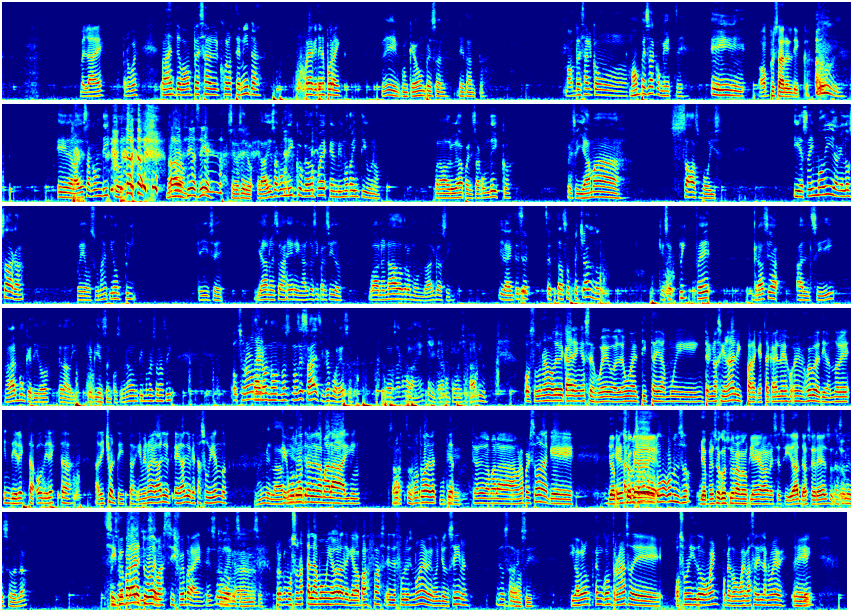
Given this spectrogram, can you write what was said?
¿Verdad, eh? Pero pues, nada, gente, vamos a empezar con los temitas. Oye, ¿qué tienes por ahí? Sí, ¿Con qué vamos a empezar? De tanto. Vamos a empezar con. Vamos a empezar con este. Eh, Vamos a empezar el disco. eh, el audio sacó un disco. No, Ah, no, no. Sigue, sigue. Serio, serio. El audio sacó un disco, creo que fue el mismo 31. Por la madrugada, pues él sacó un disco. Pues se llama Sauce Boys. Y ese mismo día que él lo saca, pues Osuna se tira un tweet que dice: Ya no exageren, algo así parecido. Wow, no es nada de otro mundo, algo así. Y la gente se, se está sospechando que ese tweet fue gracias al CD, al álbum que tiró Eladio. ¿Qué piensan? ¿Osuna es un tipo de persona así? O sea, no, no, no, no se sabe si fue por eso. Pero o sea, como la gente que quiera controversia rápido. Ozuna no debe caer en ese juego. Él es un artista ya muy internacional y para que esté caer en el ju- en el juego de tirándole indirecta o directa a dicho artista. Y menos el audio, el audio que está subiendo. No, en verdad. que ¿Cómo tú vas a tirarle la mala a alguien? ¿Cómo, Exacto. cómo tú vas a Como tira- que- tirarle la mala a una persona que Yo pienso que como tú comenzó? yo pienso que Osuna no tiene la necesidad de hacer eso. so- hacer eso, ¿verdad? Si Eso fue para él, estuvo dice. de más. Si fue para él. Eso es de lo que se dice. Pero como Ozuna está en la movie ahora de que va para Fast the Furious 9 con John Cena. Tú sabes. Bueno, sí. Y va a haber un encontronazo de Ozuna y Don Omar, porque Don Omar va a salir la 9 también.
